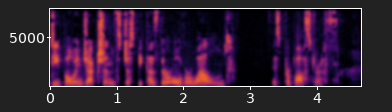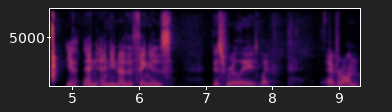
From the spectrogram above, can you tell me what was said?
depot injections just because they're overwhelmed, is preposterous. Yeah, and and you know the thing is, this really like everyone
